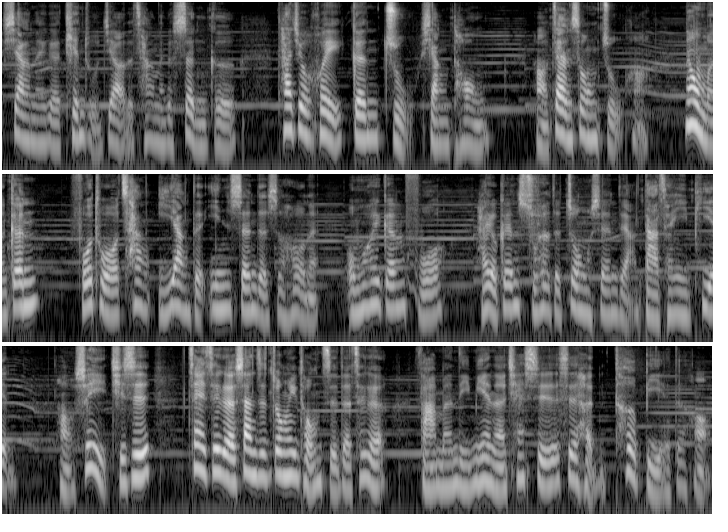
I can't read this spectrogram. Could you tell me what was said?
像那个天主教的唱那个圣歌，它就会跟主相通，啊，赞颂主哈。那我们跟佛陀唱一样的音声的时候呢，我们会跟佛还有跟所有的众生这样打成一片。好，所以其实在这个善知忠义童子的这个。法门里面呢，其实是很特别的哈。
